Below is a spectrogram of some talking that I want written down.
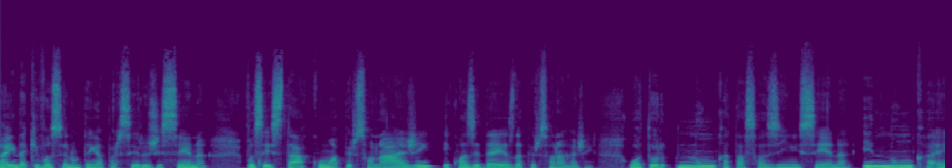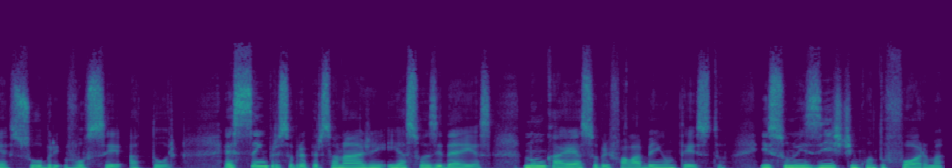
Ainda que você não tenha parceiros de cena, você está com a personagem e com as ideias da personagem. O ator nunca está sozinho em cena e nunca é sobre você, ator. É sempre sobre a personagem e as suas ideias. Nunca é sobre falar bem um texto. Isso não existe enquanto forma.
